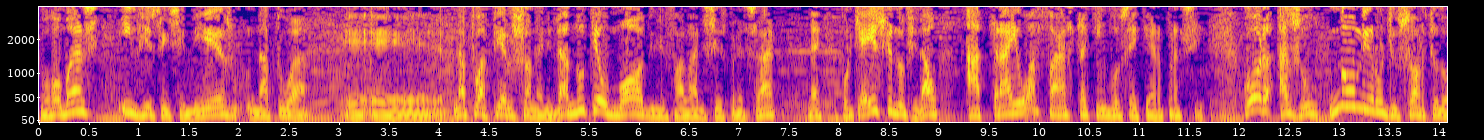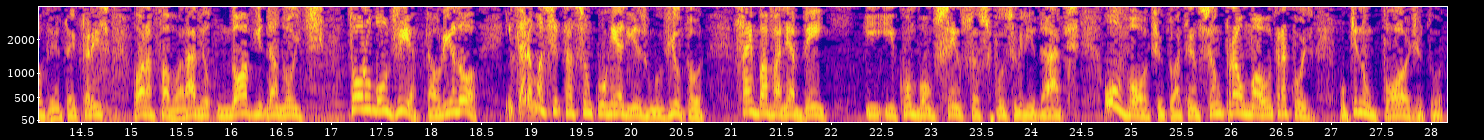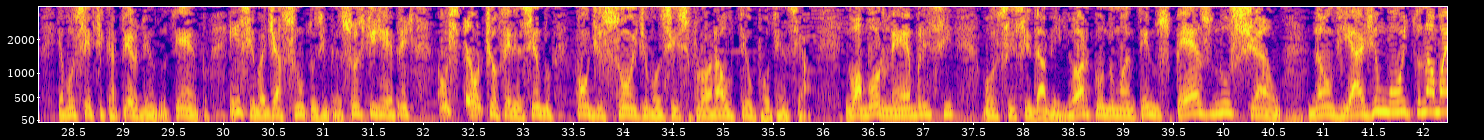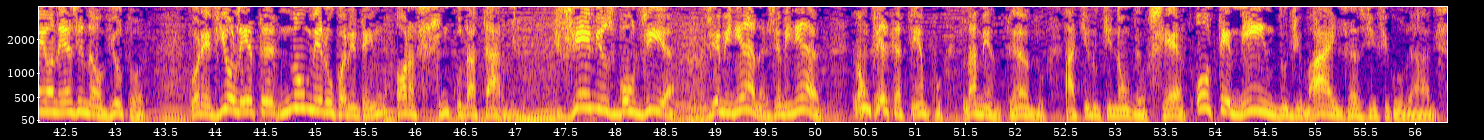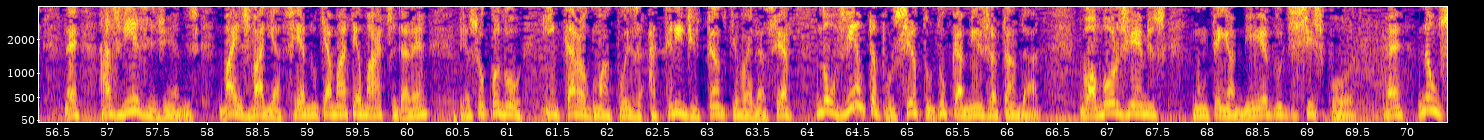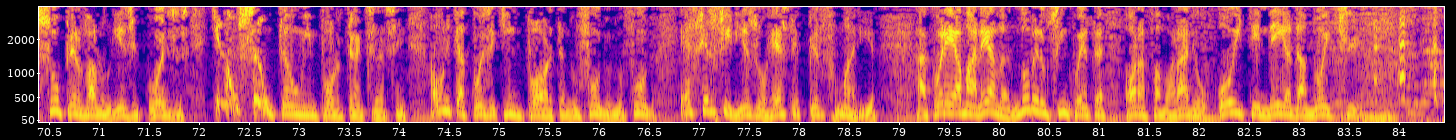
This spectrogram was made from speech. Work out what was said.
No romance, invista em si mesmo, na tua, eh, eh, na tua personalidade, no teu modo de falar e se expressar, né? Porque é isso que no final atrai ou afasta quem você quer para si. Cor azul, número de sorte 93, hora favorável, nove da noite. Toro, bom dia. Taurino, encara uma situação com realismo, viu, Toro? Saiba avaliar bem e, e com bom senso as possibilidades, ou volte tua atenção para uma outra coisa. O que não pode, Toro, é você ficar perdendo tempo em cima de assuntos e pessoas que de repente não estão te oferecendo condições de você explorar o teu potencial. No amor, lembre-se, você se dá melhor quando mantém os pés no chão. Não viaje muito na maionese não, viu, Toro? Cor é violeta, número 41, hora 5 da tarde. Gêmeos, bom dia. Geminiana, Geminiano, não perca tempo lamentando aquilo que não deu certo ou temendo demais as dificuldades, né? Às vezes, gêmeos, mais vale a fé do que a matemática, né? Pessoa quando encara alguma coisa acreditando que vai dar certo, 90% do caminho já está andado. No amor, gêmeos, não tenha medo de se expor, né? Não supervalorize coisas que não são tão importantes assim. A única coisa que importa, no fundo, no fundo, é ser o resto é perfumaria. A cor é amarela, número 50, hora favorável, oito e meia da noite.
